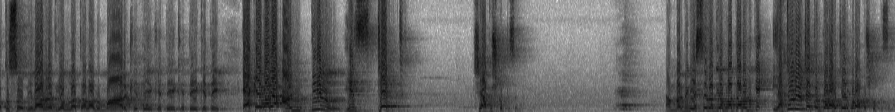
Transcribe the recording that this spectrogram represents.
অথচ বেলাল রাজি আল্লাহ তালানু মার খেতে খেতে খেতে খেতে একেবারে আনটিল হিজ ডেথ সে আপোষ করতেছে না। আম্মার বিন এসের রাজি আল্লাহ তালানুকে এত নির্যাতন করা হচ্ছে এরপর আপোষ করতেছে না।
